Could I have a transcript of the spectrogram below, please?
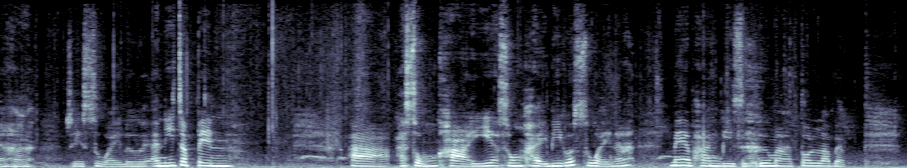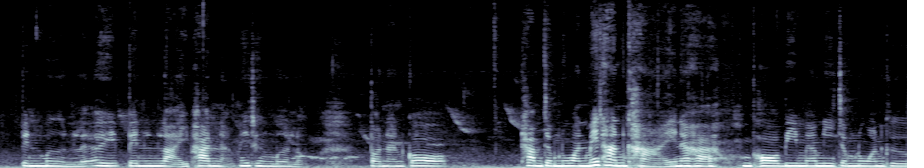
นะคะสวยๆเลย อันนี้จะเป็นอ่าอสงไขยอสงไขยบีก็สวยนะ แม่พันธุ์บีซื้อมาต้นละแบบเป็นหมื่นเลยเอ้ยเป็นหลายพันอะไม่ถึงหมื่นหรอก ตอนนั้นก็ ทำจำนวนไม่ทันขายนะคะ พอบีมามีจำนวนคือ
